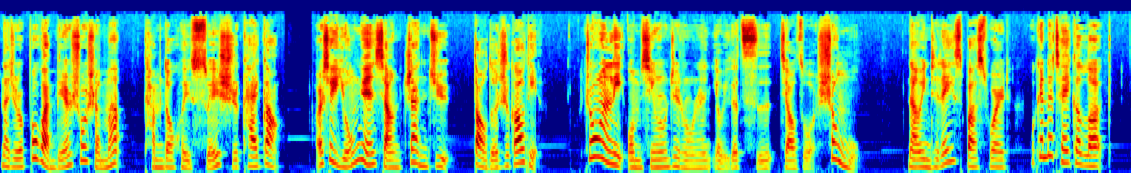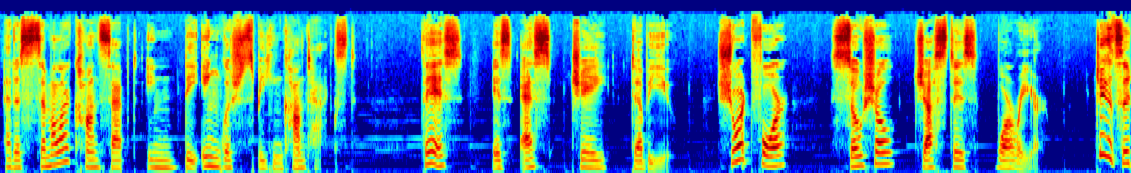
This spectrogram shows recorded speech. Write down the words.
那就是不管别人说什么，他们都会随时开杠， 而且永远想占据道德制高点。中文里我们形容这种人有一个词叫做圣母。Now in today's buzzword, we're going to take a look at a similar concept in the English-speaking context. This is SJW, short for Social Justice Warrior. 这个词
